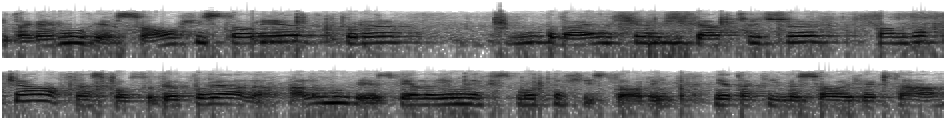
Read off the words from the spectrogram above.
I tak jak mówię, są historie, które wydają się świadczyć, że Pan Bóg działa w ten sposób i odpowiada. Ale mówię, jest wiele innych smutnych historii, nie takich wesołych jak ta,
